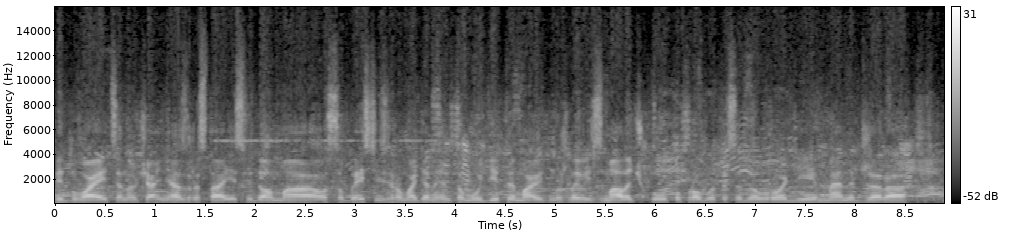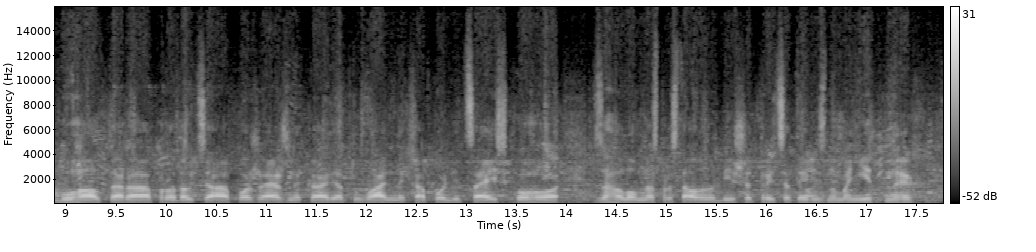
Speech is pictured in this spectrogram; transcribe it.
відбувається навчання, а зростає свідома особистість громадянин, тому діти мають можливість з маличку попробувати себе в ролі менеджера, бухгалтера, продавця, пожежника, рятувальника, поліцейського. Загалом у нас представлено більше 30 різноманітних е,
